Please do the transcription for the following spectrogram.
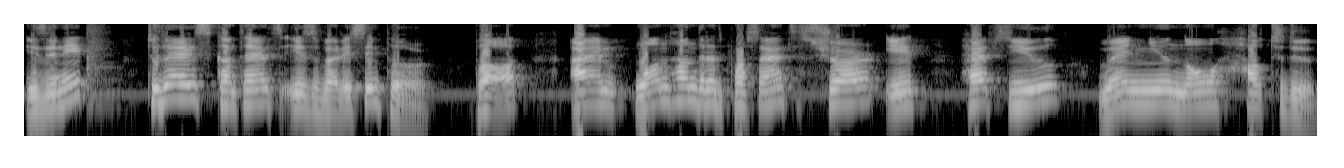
isn't it? Today's content is very simple, but I'm 100% sure it helps you when you know how to do.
